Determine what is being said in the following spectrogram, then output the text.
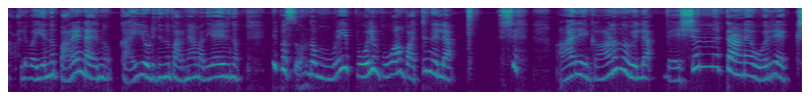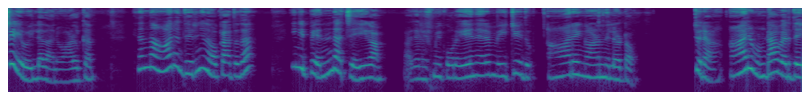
കാൽ വയ്യെന്ന് പറയണ്ടായിരുന്നു. കൈ ഒടിഞ്ഞെന്ന് പറഞ്ഞാൽ മതിയായിരുന്നു. ഇപ്പൊ സ്വന്തം മുറി പോലും പോകാൻ പറ്റുന്നില്ല. ഷേ ആരെയും കാണുന്നുമില്ല. വിശന്നിട്ടാണ് ഒരു രക്ഷയും ഇല്ല താനും ആൾക്ക്. ഇതെന്നാ ആരും തിരിഞ്ഞു നോക്കാത്തത്? ഇനിയിപ്പൊ എന്താ ചെയ്യുക? രാജലക്ഷ്മി കുറേ നേരം വെയിറ്റ് ചെയ്തു. ആരെയും കാണുന്നില്ല കേട്ടോ. ഈശ്വരാ ആരും ഉണ്ടാവരുതേ.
